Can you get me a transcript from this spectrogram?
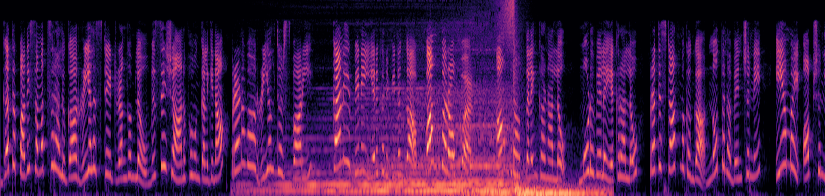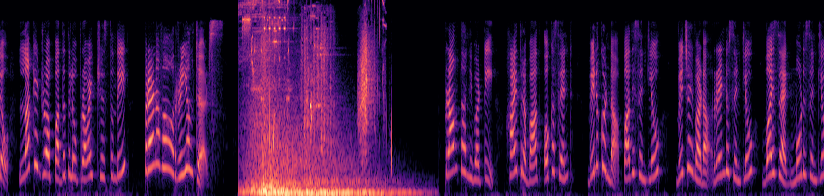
గత పది సంవత్సరాలుగా రియల్ ఎస్టేట్ రంగంలో విశేష అనుభవం కలిగిన ప్రణవ రియల్టర్స్ వారి కానీ విని ఎరకని విధంగా బంపర్ ఆఫర్ ఆంధ్ర తెలంగాణలో మూడు వేల ఎకరాల్లో ప్రతిష్టాత్మకంగా నూతన వెంచర్ని ఈఎంఐ ఆప్షన్లో లక్కీ డ్రా పద్ధతిలో ప్రొవైడ్ చేస్తుంది ప్రణవ రియల్టర్స్. ప్రాంతాన్ని బట్టి హైదరాబాద్ ఒక సెంట్ వినుకొండ పది సెంట్లు విజయవాడ రెండు సెంట్లు వైజాగ్ మూడు సెంట్లు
